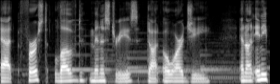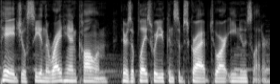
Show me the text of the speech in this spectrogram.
at firstloveministries.org. And on any page, you'll see in the right hand column there's a place where you can subscribe to our e newsletter.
